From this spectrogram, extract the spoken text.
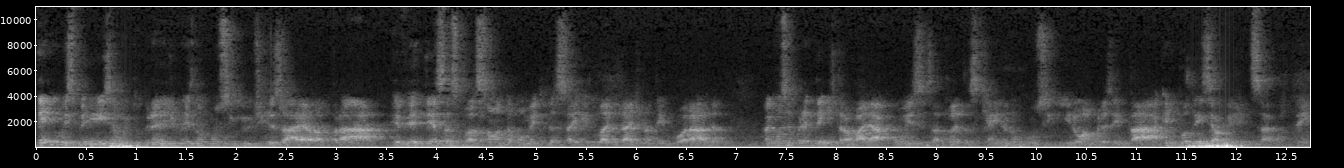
tem uma experiência muito grande, mas não conseguiu utilizar ela para reverter essa situação até o momento dessa irregularidade na temporada. Como é que você pretende trabalhar com esses atletas que ainda não conseguiram apresentar aquele potencial que a gente sabe que tem?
